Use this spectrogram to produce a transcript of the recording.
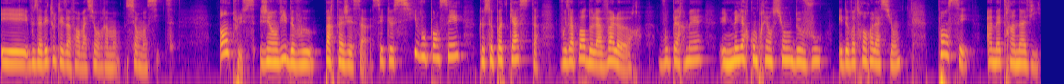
et vous avez toutes les informations vraiment sur mon site. En plus, j'ai envie de vous partager ça. C'est que si vous pensez que ce podcast vous apporte de la valeur, vous permet une meilleure compréhension de vous et de votre relation, pensez à mettre un avis,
